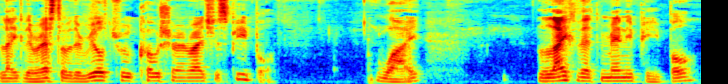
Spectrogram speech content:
like the rest of the real, true, kosher, and righteous people. Why? Like that, many people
